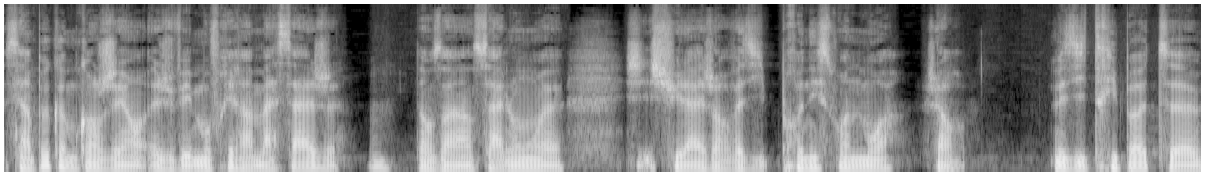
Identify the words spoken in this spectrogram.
c'est un peu comme quand j'ai, je vais m'offrir un massage Mm. dans un salon. euh, je je suis là, genre vas-y, prenez soin de moi. Genre, vas-y, tripote. euh.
